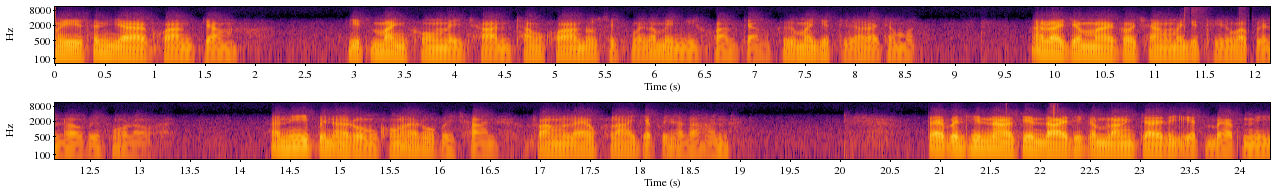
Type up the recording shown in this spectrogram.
มีสัญญาความจำจิตมั่นคงในฌานทำความรู้สึกเหมือนก็ไม่มีความจำคือไม่ยึดถืออะไรทั้งหมด อะไรจะมาก็ช่างไม่ยึดถือว่าเป็นเราเป็นของเรา อันนี้เป็นอารมณ์ของอรูปฌานฟังแล้วคล้ายจะเป็นอรหันต์แต่เป็นที่น่าเสียดายที่กำลังใจละเอียดแบบนี้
